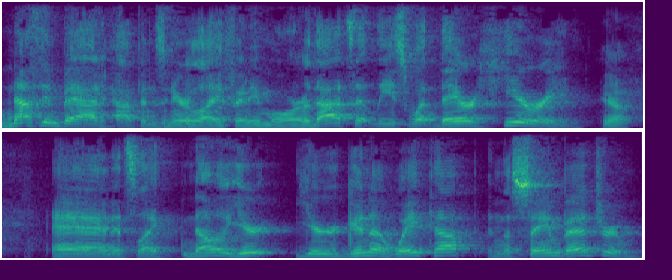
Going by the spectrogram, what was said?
nothing bad happens in your life anymore. That's at least what they're hearing Yeah. And it's like no you're you're gonna wake up in the same bedroom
